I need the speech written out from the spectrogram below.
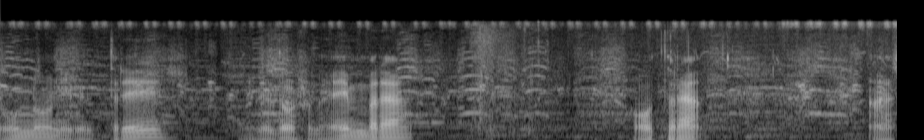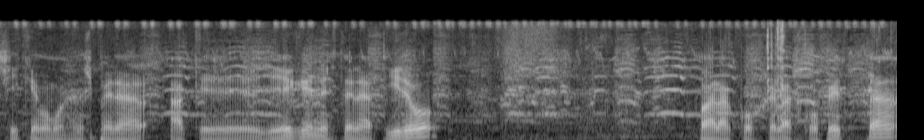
nivel 1, nivel 3, nivel 2 una hembra, otra. Así que vamos a esperar a que lleguen, estén a tiro para coger la escopeta.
